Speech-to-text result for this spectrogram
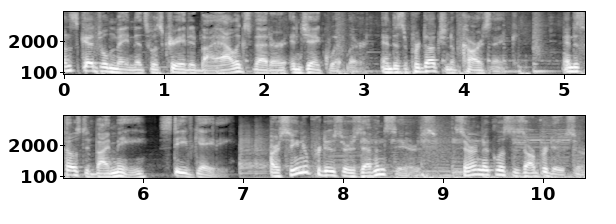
Unscheduled Maintenance was created by Alex Vetter and Jake Whitler and is a production of Cars Inc. and is hosted by me, Steve Gady. Our senior producer is Evan Sears. Sarah Nicholas is our producer,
